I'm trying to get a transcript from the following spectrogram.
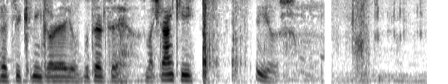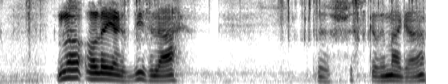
recykling oleju w butelce z maślanki i już. No, olej jak z diesla. To już wszystko wymaga.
